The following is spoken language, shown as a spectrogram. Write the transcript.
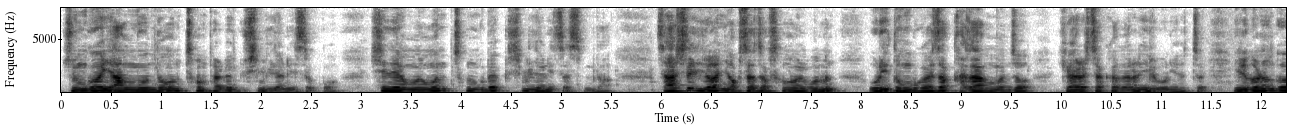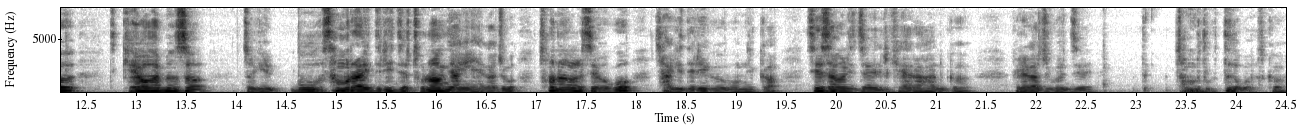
중국의 양문동은 1861년에 있었고 신해용은 1911년에 있었습니다. 사실 이러한 역사적 상황을 보면 우리 동북아에서 가장 먼저 개화를 시작한 나라는 일본이었죠. 일본은 그 개화하면서 저기 무 사무라이들이 이제 존왕양이 해가지고 천왕을 세우고 자기들이 그 뭡니까 세상을 이제 이렇게 해나간 그 그래가지고 이제 뜨- 전부 뜯어 그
